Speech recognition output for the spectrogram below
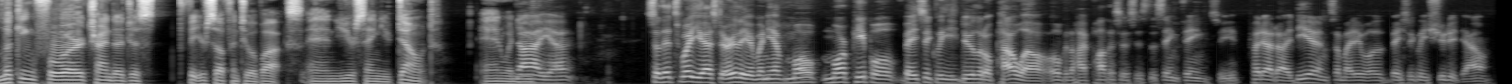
looking for trying to just fit yourself into a box, and you're saying you don't. And when you Ah, yeah. So that's what you asked earlier. When you have more more people, basically do a little powwow over the hypothesis. It's the same thing. So you put out an idea, and somebody will basically shoot it down.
